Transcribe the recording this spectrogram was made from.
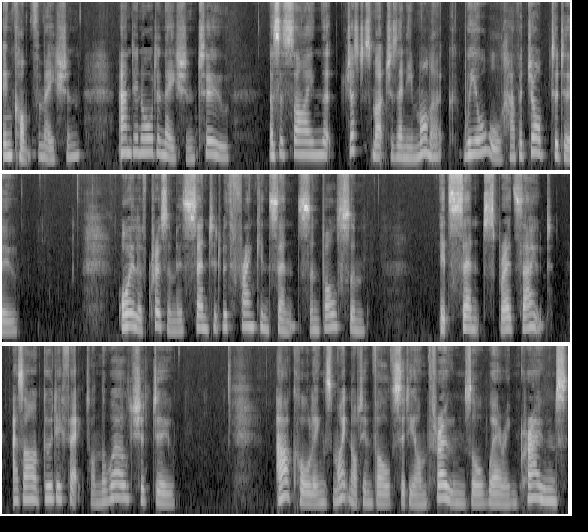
in confirmation, and in ordination too, as a sign that just as much as any monarch, we all have a job to do. Oil of chrism is scented with frankincense and balsam. Its scent spreads out, as our good effect on the world should do. Our callings might not involve sitting on thrones or wearing crowns,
